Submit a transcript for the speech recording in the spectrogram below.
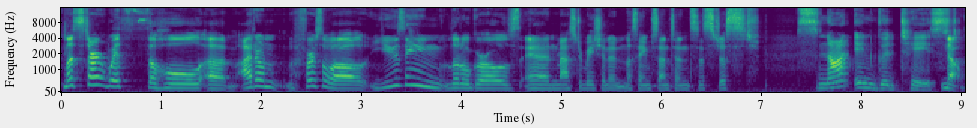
Let's start with the whole. Um, I don't. First of all, using little girls and masturbation in the same sentence is just. It's not in good taste. No,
